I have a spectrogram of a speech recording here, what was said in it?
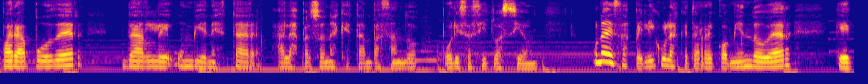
para poder darle un bienestar a las personas que están pasando por esa situación. Una de esas películas que te recomiendo ver, que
